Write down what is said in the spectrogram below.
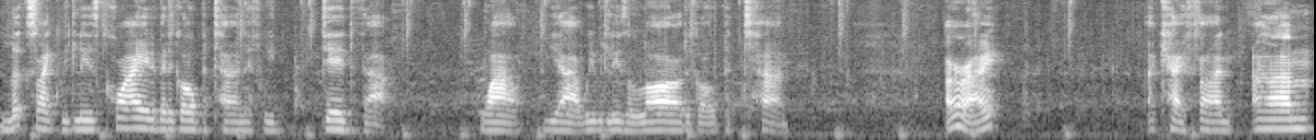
looks like we'd lose quite a bit of gold per turn if we did that. Wow. Yeah, we would lose a lot of gold per turn. Alright. Okay, fine. Um,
